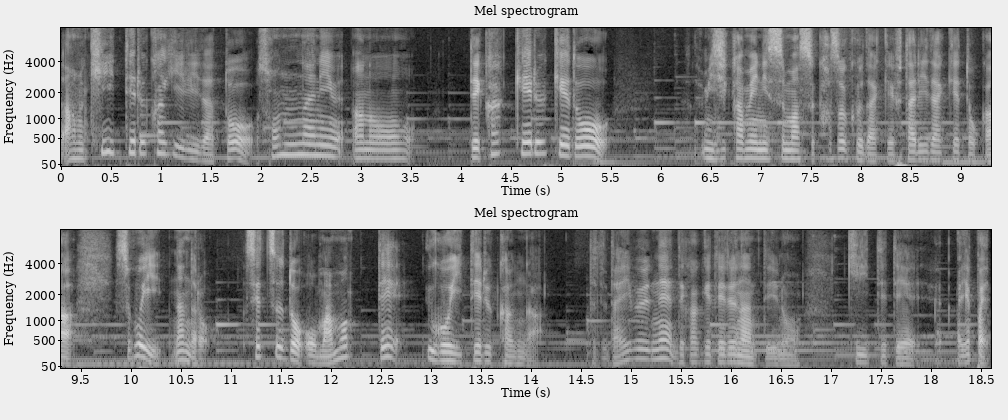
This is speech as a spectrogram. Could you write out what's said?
あの聞いてる限りだとそんなにあの出かけるけど短めに済ます家族だけ2人だけとかすごいなんだろう節度を守って動いてる感がだってだいぶね出かけてるなんていうのを聞いててやっぱり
